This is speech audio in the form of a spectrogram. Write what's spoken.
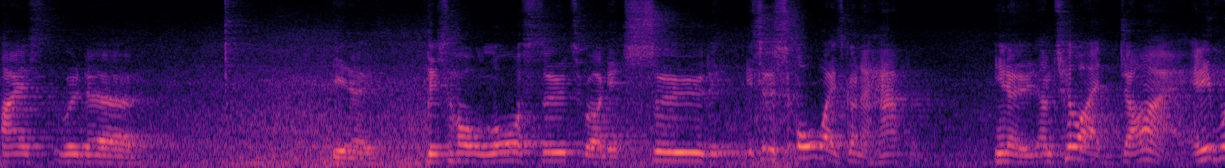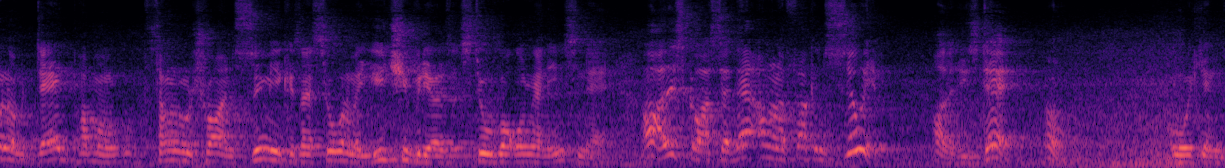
I would, uh, you know, this whole lawsuits where I get sued, it's, it's always going to happen. You know, until I die. And even when I'm dead, someone will try and sue me because they saw one of my YouTube videos that's still rolling around the internet. Oh, this guy said that, I'm going to fucking sue him. Oh, he's dead. Oh, we can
